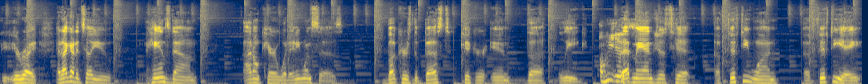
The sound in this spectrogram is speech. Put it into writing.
You're right. And I got to tell you, hands down, I don't care what anyone says. Butker's the best kicker in the league. oh he is That man just hit a 51, a 58,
